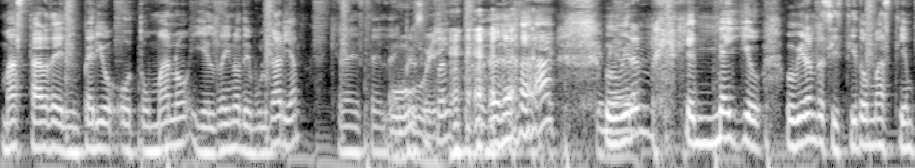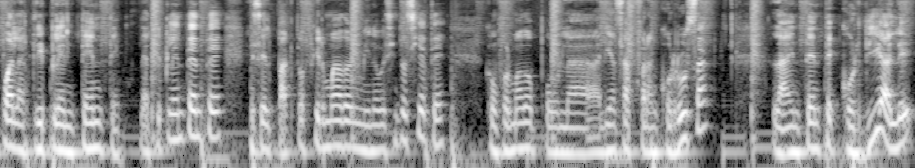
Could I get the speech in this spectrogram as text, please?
más tarde el imperio otomano y el reino de Bulgaria, que era este, la imperio central, hubieran, medio, hubieran resistido más tiempo a la Triple Entente. La Triple Entente es el pacto firmado en 1907 conformado por la Alianza Franco-Rusa, la Entente Cordiale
